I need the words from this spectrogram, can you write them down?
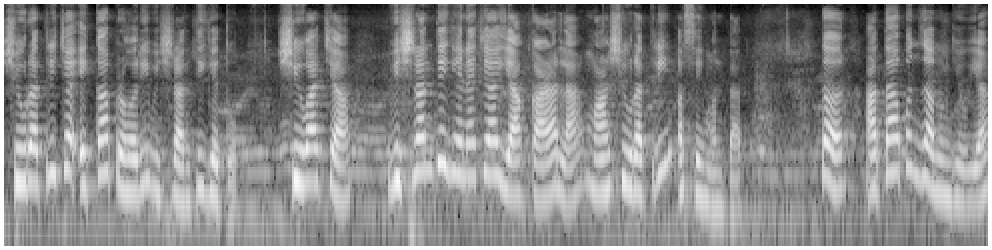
शिवरात्रीच्या एका प्रहरी विश्रांती घेतो. शिवाच्या विश्रांती घेण्याच्या या काळाला महाशिवरात्री असे म्हणतात. तर आता आपण जाणून घेऊया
